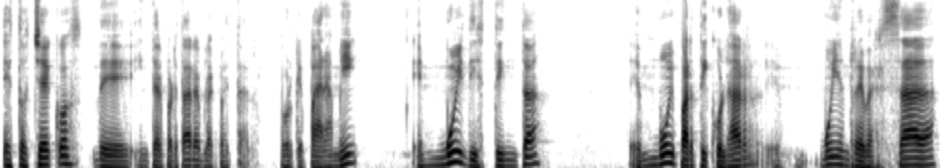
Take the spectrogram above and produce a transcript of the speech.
estos checos de interpretar el black metal? Porque para mí es muy distinta, es muy particular, es muy enreversada.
